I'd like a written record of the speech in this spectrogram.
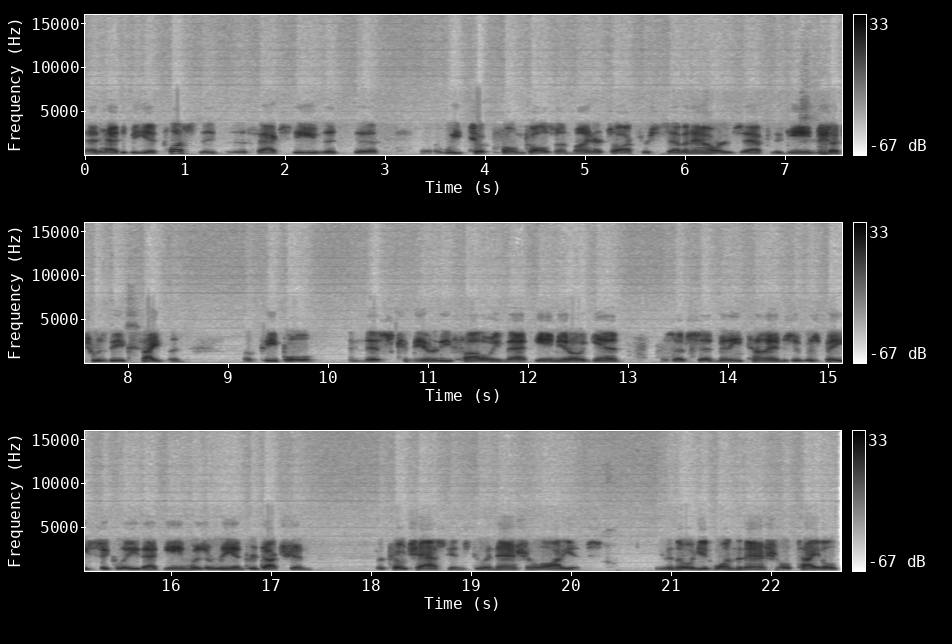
that had to be it. Plus the the fact, Steve, that uh, we took phone calls on Miner Talk for seven hours after the game. Such was the excitement of people in this community following that game. You know, again, as I've said many times, it was basically that game was a reintroduction for Coach Haskins to a national audience, even though he had won the national title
